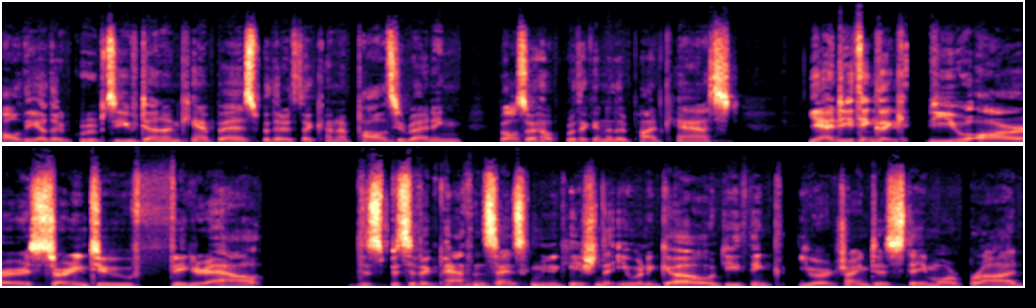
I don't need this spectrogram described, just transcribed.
all the other groups that you've done on campus, whether it's like kind of policy writing, you've also helped with like another podcast. Yeah. Do you think like you are starting to figure out the specific path in science communication that you want to go? Do you think you are trying to stay more broad?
